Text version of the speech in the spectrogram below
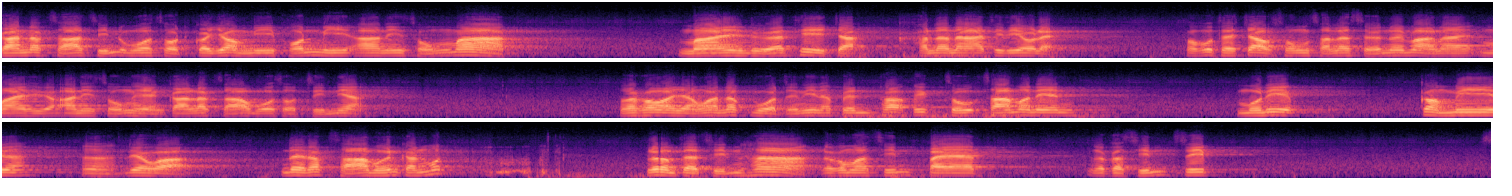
การรักษาศีลอุโบสถก็ย่อมมีผลมีอานิสงส์มาก ไม่เหลือที่จะคณนาทีเดียวแหละ พระพุทธเจ้าทรงสรรเสริญไว้มากในมาทีเดียวอานิสงส์แห่งการรักษาอุโบสถศีลเนี่ยหมายความว่าอย่างว่านักบวชอย่างนี้นะเป็นพระภิกษุสามเณรมูนีก็มีนะะเรียกว่าได้รักษาเหมือนกันหมด เริ่มแต่ศีลห้าแล้วก็มาศีลแปดแล้วก็สินสิบ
